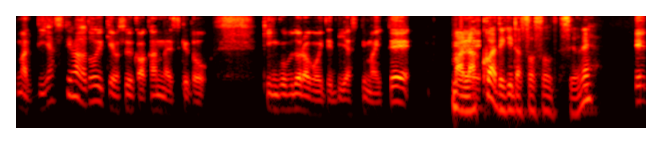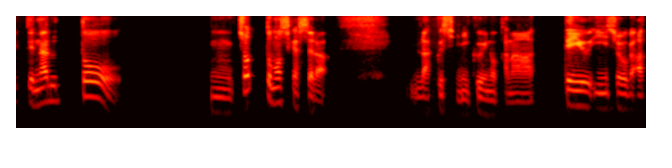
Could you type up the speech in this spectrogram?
まあ、ディアスティマがどういう競馬をするかわかんないですけど、キングオブドラゴンいて、ディアスティマいて、まあ、えー楽はできなさそうですよね。でってなると、うん、ちょっともしかしたら楽しにくいのかなっていう印象があっ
